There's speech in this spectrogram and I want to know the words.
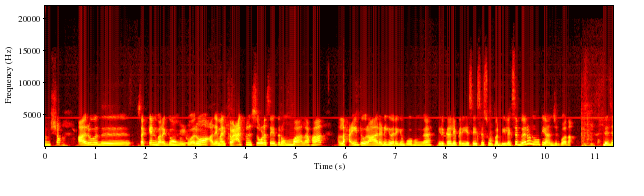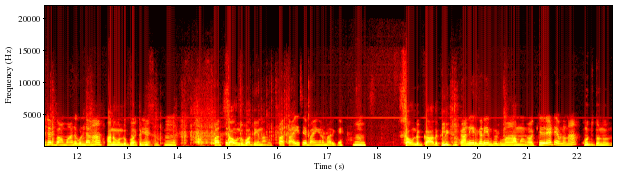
நிமிஷம் அறுபது செகண்ட் வரைக்கும் உங்களுக்கு வரும். அதே மாதிரி கிராக்கிள்ஸோட சேர்த்து ரொம்ப அழகா நல்ல ஹைட் ஒரு ஆறு அடிக்கு வரைக்கும் போகுங்க. இருக்கிறதுலே பெரிய சைஸ் சூப்பர் டீலக்ஸ். வெறும் நூற்றி அஞ்சு ரூபா தான். டிஜிட்டல் பாம் அணுகுண்டானா? அணுகுண்டு பத்து. பீஸ் பத்து சவுண்டு பார்த்தீங்கன்னா சைஸே பயங்கரமா இருக்கே. ம். சவுண்டு காதை கிளிக்கும் கணீர் கணீர் இருக்குமா. ஓகே இது ரேட் எவ்வளோண்ணா? நூற்றி தொண்ணூறு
